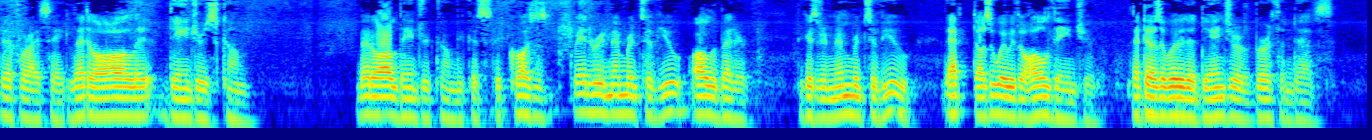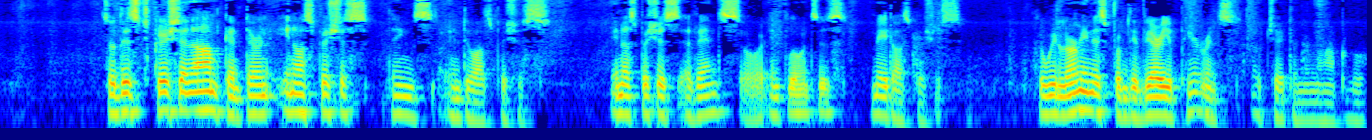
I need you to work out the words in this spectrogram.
Therefore I say, let all dangers come. Let all danger come because if it causes greater remembrance of you, all the better. Because remembrance of you, that does away with all danger. That does away with the danger of birth and death. So this Krishna Nam can turn inauspicious things into auspicious. Inauspicious events or influences made auspicious. So we're learning this from the very appearance of Chaitanya Mahaprabhu.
